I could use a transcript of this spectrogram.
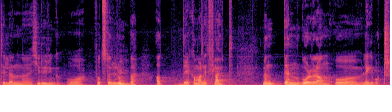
til en eh, kirurg og fått større rumpe. At det kan være litt flaut. Men den går det vel an å legge bort,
